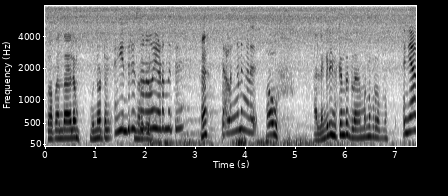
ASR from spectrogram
സോ അപ്പോൾ എന്തായാലും മുന്നോട്ട് ഔ അല്ലെങ്കിൽ എനിക്കെന്താ ഗ്ലാമറിന് പ്രോബ്ലം? ഞാൻ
